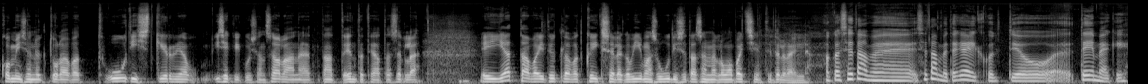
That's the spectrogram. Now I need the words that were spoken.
komisjonilt tulevat uudist kirja, isegi kui see on salane, et nad enda teada selle ei jäta, vaid ütlevad kõik sellega viimase uudise tasemel oma patsientidele välja. aga seda me, seda me tegelikult ju teemegi,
